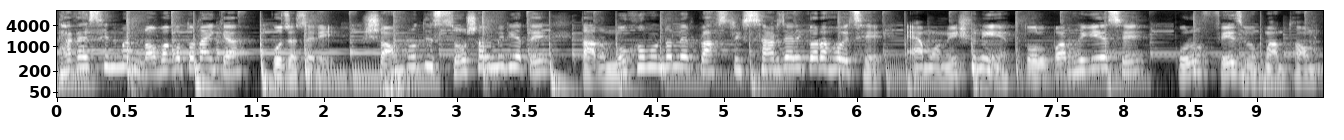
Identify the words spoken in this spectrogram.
ঢাকায় সিনেমার নবাগত নায়িকা পূজাচারী সম্প্রতি সোশ্যাল মিডিয়াতে তার মুখমণ্ডলে প্লাস্টিক সার্জারি করা হয়েছে। এমন ইস্যু নিয়ে তোলপাড় হয়ে গিয়েছে পুরো ফেসবুক মাধ্যম।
